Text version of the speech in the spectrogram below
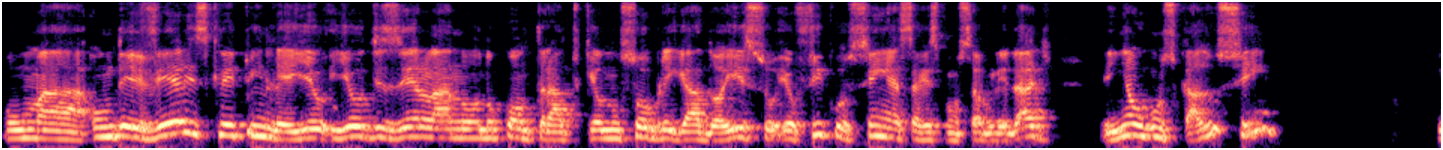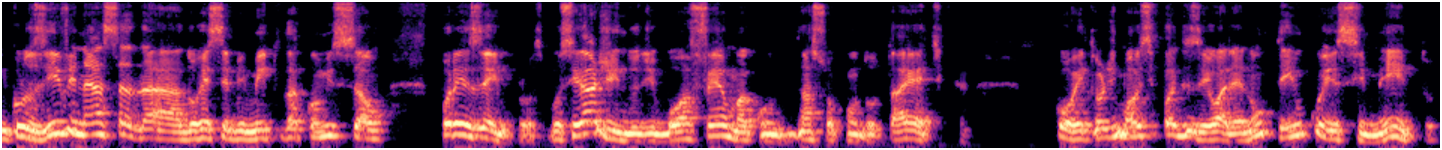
uma, um dever escrito em lei e eu, e eu dizer lá no, no, contrato que eu não sou obrigado a isso, eu fico sem essa responsabilidade? Em alguns casos, sim. Inclusive nessa da, do recebimento da comissão. Por exemplo, você agindo de boa fé uma, na sua conduta ética, corretor de imóveis pode dizer: olha, não tenho conhecimento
